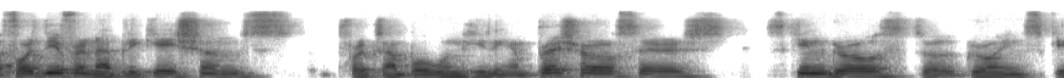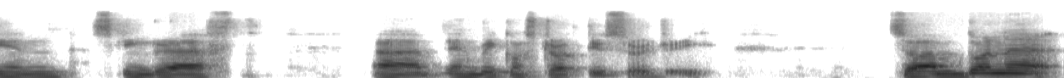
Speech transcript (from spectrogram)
for different applications, for example, wound healing and pressure ulcers, skin growth, so growing skin, skin graft, uh, and reconstructive surgery. So I'm gonna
